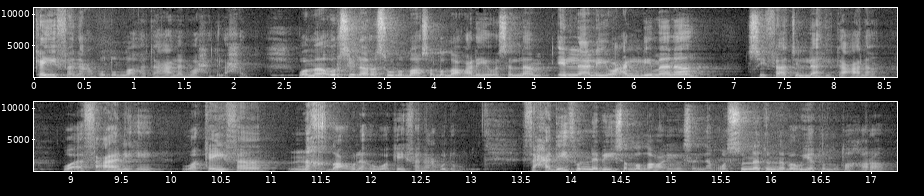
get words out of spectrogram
كيف نعبد الله تعالى الواحد الأحد. وما أرسل رسول الله صلى الله عليه وسلم إلا ليعلمنا صفات الله تعالى وأفعاله وكيف نخضع له وكيف نعبده. فحديث النبي صلى الله عليه وسلم والسنة النبوية المطهرة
